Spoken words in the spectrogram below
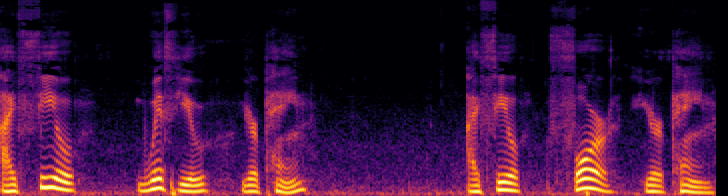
I feel with you your pain, I feel for your pain.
